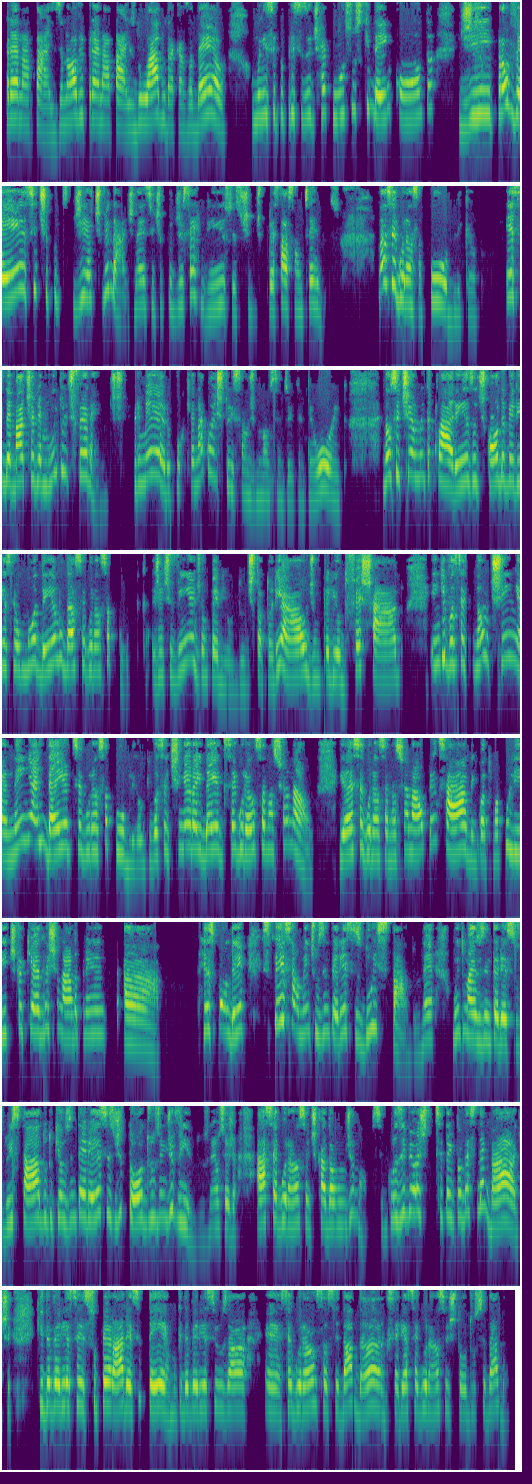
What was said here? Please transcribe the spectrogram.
pré-natais e nove pré-natais do lado da casa dela, o município precisa de recursos que deem conta de prover esse tipo de atividade, né? esse tipo de serviço, esse tipo de prestação de serviço. Na segurança pública, esse debate ele é muito diferente. Primeiro, porque na Constituição de 1988 não se tinha muita clareza de qual deveria ser o modelo da segurança pública. A gente vinha de um período ditatorial, de um período fechado, em que você não tinha nem a ideia de segurança pública, o que você tinha era a ideia de segurança nacional. E a segurança nacional pensada enquanto uma política que é destinada a responder especialmente os interesses do Estado, né? Muito mais os interesses do Estado do que os interesses de todos os indivíduos, né? Ou seja, a segurança de cada um de nós. Inclusive, hoje se tem todo esse debate que deveria ser superar esse termo, que deveria se usar é, segurança cidadã, que seria a segurança de todos os cidadãos.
